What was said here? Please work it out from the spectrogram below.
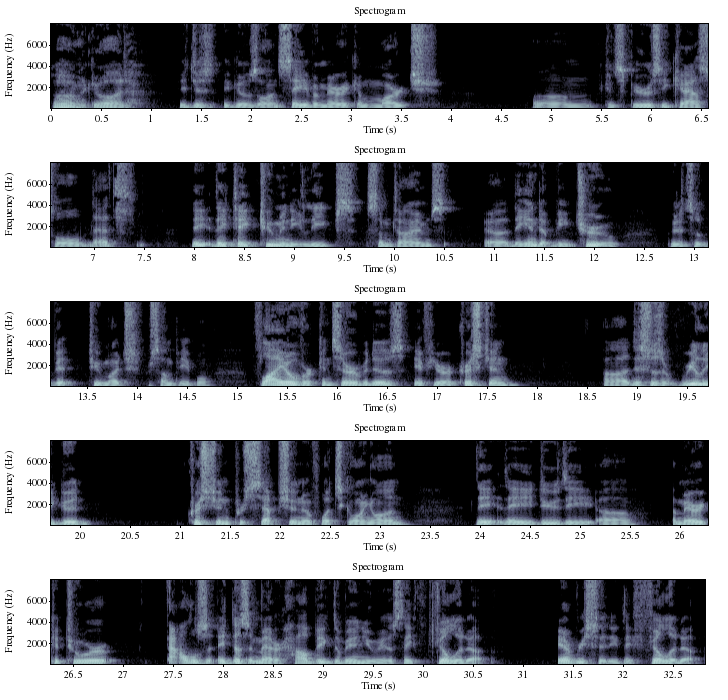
Oh my God. It just it goes on. Save America March. Um, Conspiracy Castle. That's they they take too many leaps sometimes. Uh, they end up being true, but it's a bit too much for some people. Flyover conservatives. If you're a Christian, uh, this is a really good Christian perception of what's going on. They they do the uh, America tour. Thousand. It doesn't matter how big the venue is. They fill it up. Every city they fill it up.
